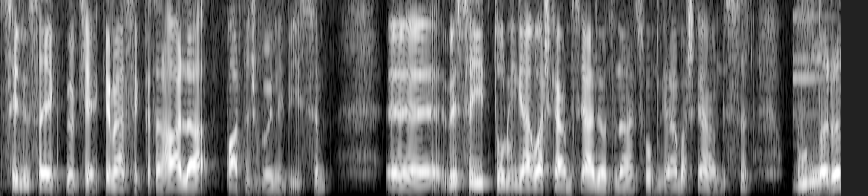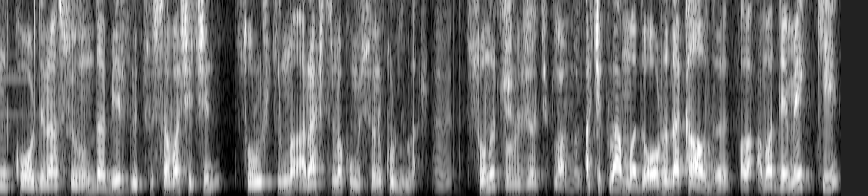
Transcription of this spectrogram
Selin Sayık Böke, Genel Sekreter hala partide çok önemli bir isim. E, ve Seyit Dorun Genel Başkan Yardımcısı, Yerli Yönetim Derneği Sorumlu Genel Başkan Yardımcısı. Bunların koordinasyonunda bir Lütfü Savaş için soruşturma araştırma komisyonu kurdular. Evet. Sonuç Sonucu açıklanmadı. açıklanmadı, ortada kaldı falan. Ama demek ki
